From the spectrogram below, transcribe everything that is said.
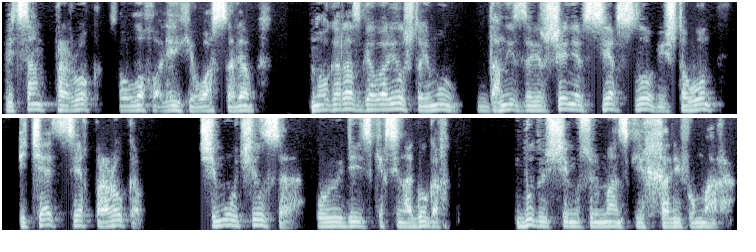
Ведь сам пророк, саллаху алейхи вассалям, много раз говорил, что ему даны завершения всех слов, и что он печать всех пророков, чему учился в иудейских синагогах будущий мусульманский халиф Умар.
